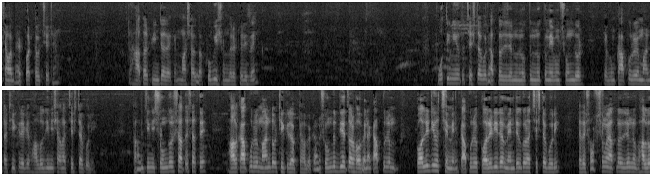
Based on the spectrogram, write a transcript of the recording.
জামার ব্যাক পার্টটা হচ্ছে এটা। হাতার পিনটা দেখেন মাশাল্লাহ খুবই সুন্দর একটা ডিজাইন প্রতিনিয়ত চেষ্টা করি আপনাদের জন্য নতুন নতুন এবং সুন্দর এবং কাপড়ের মানটা ঠিক রেখে ভালো জিনিস আনার চেষ্টা করি। কারণ জিনিস সুন্দর সাথে সাথে ভালো কাপড়ের মানটাও ঠিক রাখতে হবে, কারণ সুন্দর দিয়ে তো আর হবে না। কাপড়ের কোয়ালিটি হচ্ছে মেন কাপড়ের কোয়ালিটিটা মেনটেন করার চেষ্টা করি, যাতে সবসময় আপনাদের জন্য ভালো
